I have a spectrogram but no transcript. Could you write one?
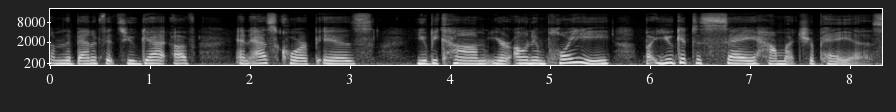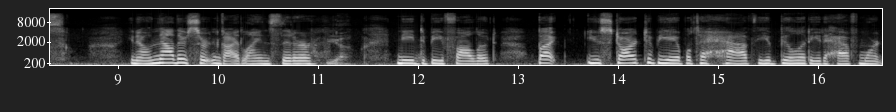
Some of the benefits you get of an S Corp is you become your own employee, but you get to say how much your pay is. You know, now there's certain guidelines that are Yeah. need to be followed, but you start to be able to have the ability to have more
